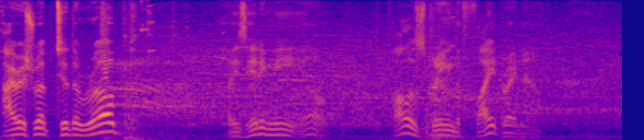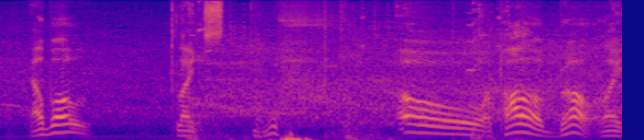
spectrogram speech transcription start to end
Irish whip to the rope. Oh, he's hitting me. Oh, Apollo's bringing the fight right now. Elbow, like, oof. oh, Apollo, bro, like,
